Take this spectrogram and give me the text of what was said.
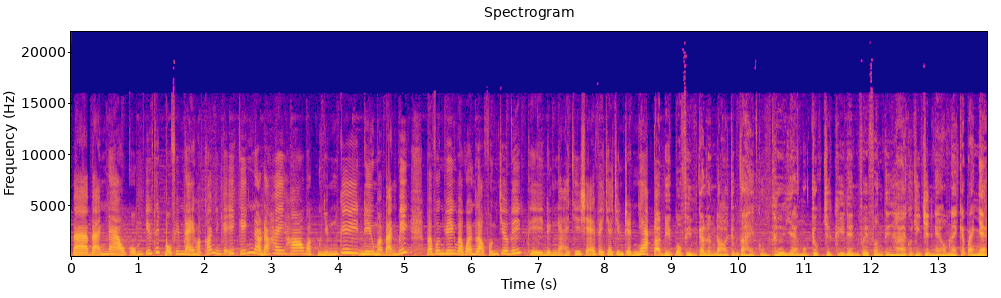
và bạn nào cũng yêu thích bộ phim này hoặc có những cái ý kiến nào đó hay ho hoặc những cái điều mà bạn biết mà Phương Duyên và Quang Lộc vẫn chưa biết thì đừng ngại chia sẻ về cho chương trình nha. Tạm biệt bộ phim Cao Lương Đỏ, chúng ta hãy cùng thư giãn một chút trước khi đến với phần thứ hai của chương trình ngày hôm nay các bạn nhé.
